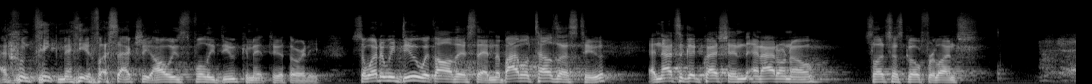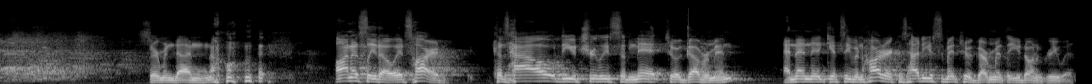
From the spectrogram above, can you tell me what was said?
I don't think many of us actually always fully do commit to authority. So, what do we do with all this then? The Bible tells us to, and that's a good question, and I don't know. So, let's just go for lunch. Sermon done. No. Honestly, though, it's hard. Because how do you truly submit to a government? And then it gets even harder because how do you submit to a government that you don't agree with?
